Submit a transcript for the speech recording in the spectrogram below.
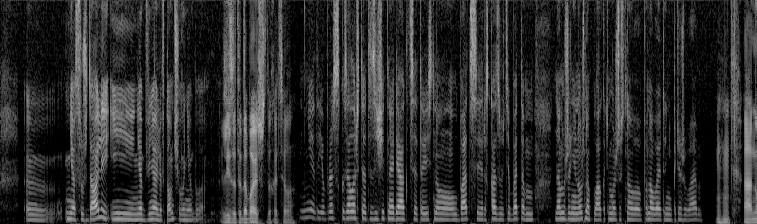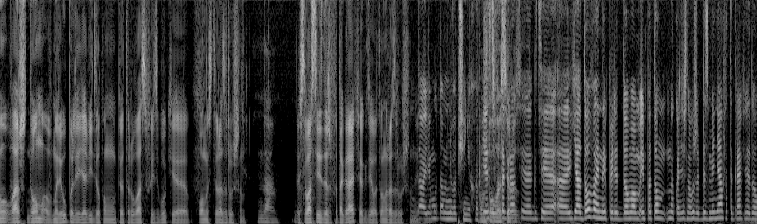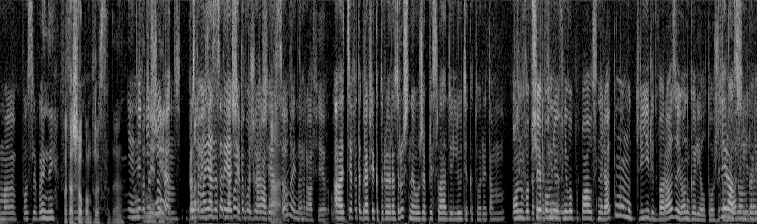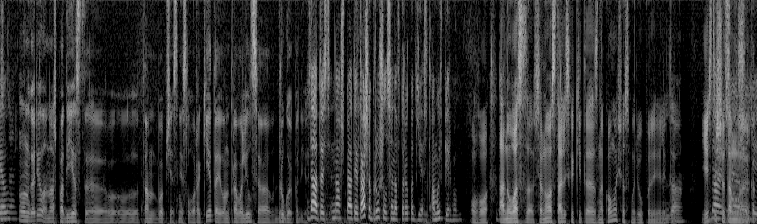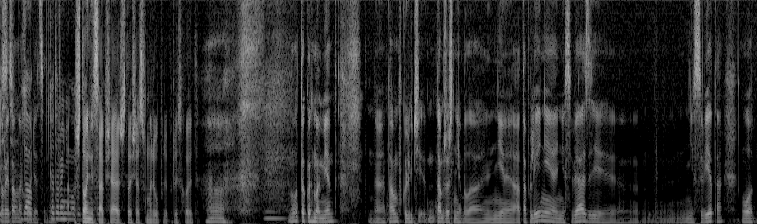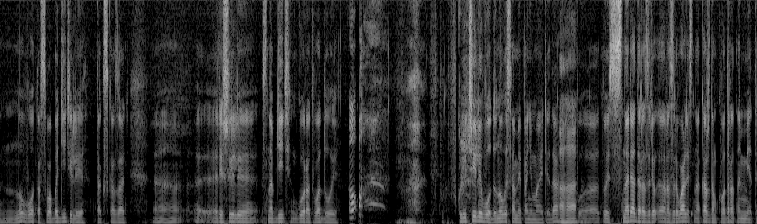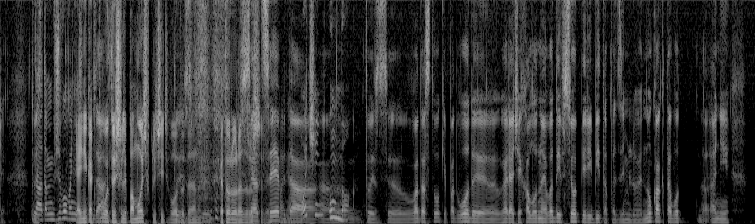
э, не осуждали и не обвиняли в том, чего не было. Лиза, ты добавишь, что ты хотела? Нет, я просто сказала, что это защитная реакция, то есть, ну, улыбаться и рассказывать об этом нам уже не нужно плакать, мы же снова по новой это не переживаем. Угу. А, ну, ваш дом в Мариуполе, я видел, по-моему, Петр, у вас в Фейсбуке полностью разрушен. Да. То есть у вас есть даже фотография, где вот он разрушенный. Да, ему там вообще не хорошо. Есть фотография, раз... где э, я до войны перед домом, и потом, ну, конечно, уже без меня фотография дома после войны. Фотошопом просто, да? Не, не фотошопом. Нет, Просто ну, моя настоящая фотография а. до войны. Фотография. А те фотографии, которые разрушены, уже прислали люди, которые там Он вообще, я помню, в него попал снаряд, по-моему, три или два раза, и он горел тоже. Три раза он горел. Он горел, а наш подъезд э, там вообще снесло ракета, и он провалился другой подъезд. Да, то есть наш пятый этаж обрушился на второй подъезд, а мы в первом. Ого. Да. А ну у вас э, все равно остались какие-то знакомые сейчас в Мариуполе или как? Да. Есть да, еще там, есть, которые там находятся. Да, да. Которые не а могут что они сообщают, что сейчас в Мариуполе происходит? А, ну вот такой момент. Э, там включи, там же не было ни отопления, ни связи, э, ни света. Вот. Ну вот освободители, так сказать, Э, э, решили снабдить город водой. Включили воду, ну вы сами понимаете, да? Ага. То есть снаряды разрывались на каждом квадратном метре. То да, есть, там живого ничего. И они как-то да. вот решили помочь включить воду, есть, да, которую разрушили. Вся цепь, Понятно. да. Очень умно. То есть э, водостоки, подводы, горячей, холодной воды, все перебито под землей. Ну как-то вот они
